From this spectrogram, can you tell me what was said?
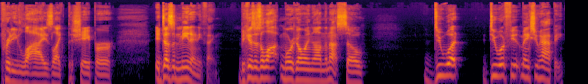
pretty lies like the Shaper. It doesn't mean anything because there's a lot more going on than us. So do what do what fe- makes you happy.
